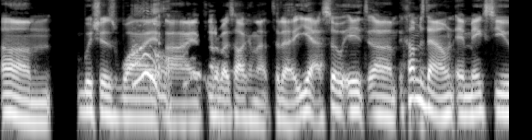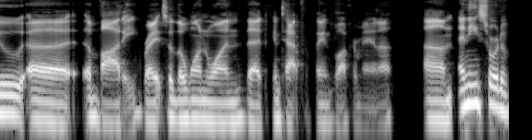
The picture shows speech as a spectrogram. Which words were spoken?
Um, which is why Oh. I thought about talking that today. Yeah, so it um it comes down, it makes you uh a body, right? So the one one that can tap for planeswalker mana. Um, any sort of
